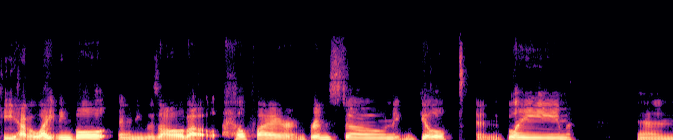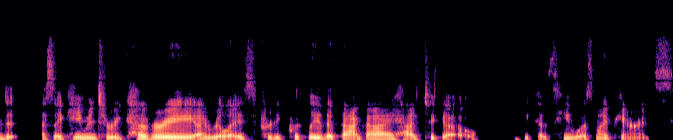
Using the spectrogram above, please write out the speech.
he had a lightning bolt and he was all about hellfire and brimstone, guilt and blame. And as I came into recovery, I realized pretty quickly that that guy had to go because he was my parents.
